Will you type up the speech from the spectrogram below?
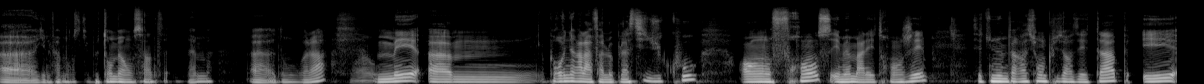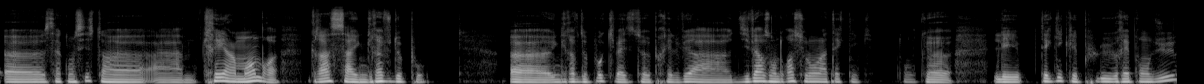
Euh, Il y a une femme trans qui peut tomber enceinte même. Euh, donc voilà. Mais euh, pour revenir à la phalloplastie, du coup, en France et même à l'étranger, c'est une opération en plusieurs étapes et euh, ça consiste à, à créer un membre grâce à une greffe de peau. Euh, une greffe de peau qui va être prélevée à divers endroits selon la technique. Donc, euh, les techniques les plus répandues,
